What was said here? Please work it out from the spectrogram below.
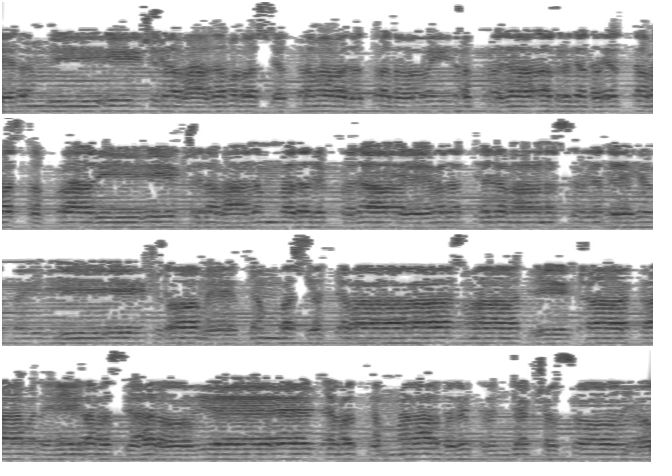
एतन्दीक्षिणवादमपश्यत्तमवदत्तदो वैध प्रजा असृजत यत्तमस्तप्रादीक्षिणवादम् वदति प्रजा एव दत्यजमानसृजते क्षुमेध्यम् पश्यत्य वास्माद्दीक्षाक्रामदेहमस्य हरोव्येत्यभद्रम् मनापवित्रम् चक्षुस्रो यो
